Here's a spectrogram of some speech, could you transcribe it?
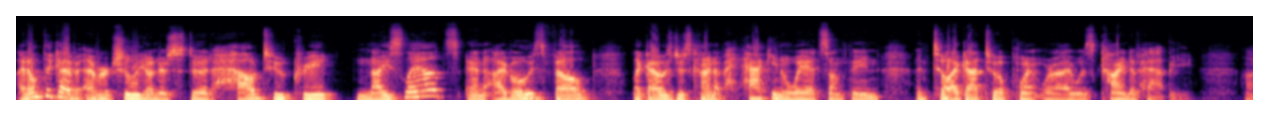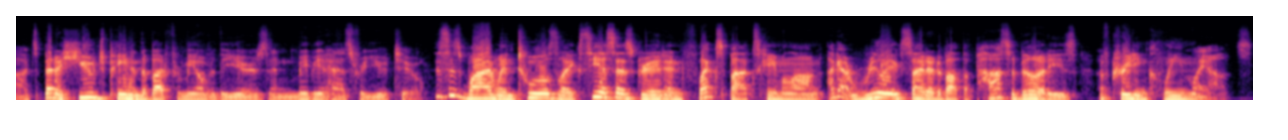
I don't think I've ever truly understood how to create nice layouts, and I've always felt like I was just kind of hacking away at something until I got to a point where I was kind of happy. Uh, it's been a huge pain in the butt for me over the years, and maybe it has for you too. This is why when tools like CSS Grid and Flexbox came along, I got really excited about the possibilities of creating clean layouts.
